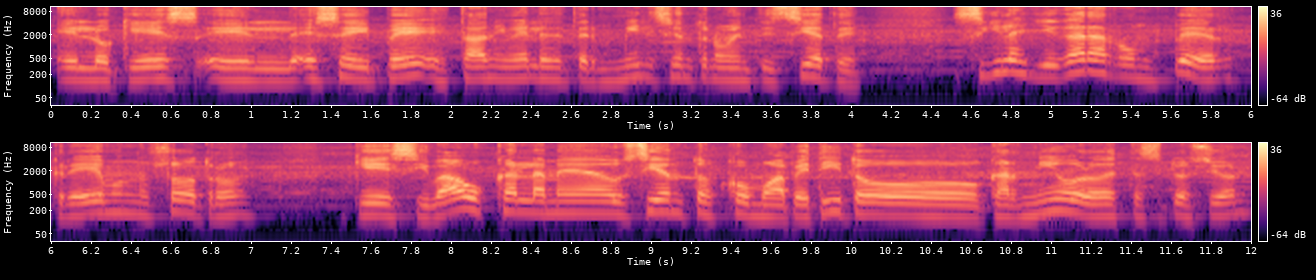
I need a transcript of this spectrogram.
en lo que es el S&P está a niveles de 3.197. Si las llegara a romper, creemos nosotros que si va a buscar la media de 200 como apetito carnívoro de esta situación,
